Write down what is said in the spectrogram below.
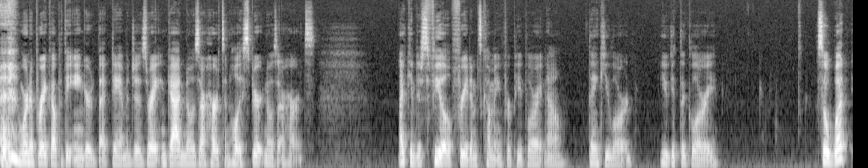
we're gonna break up with the anger that damages, right? And God knows our hearts, and Holy Spirit knows our hearts. I can just feel freedom's coming for people right now. Thank you, Lord. You get the glory. So, what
